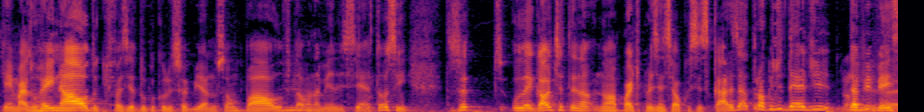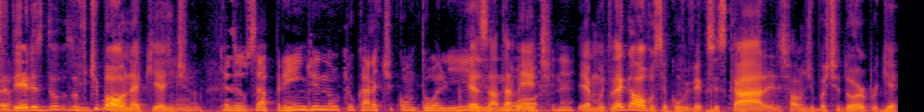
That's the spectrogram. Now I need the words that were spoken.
Quem mais? O Reinaldo, que fazia dupla com o Luiz Fabiano no São Paulo, Uhum. estava na minha licença. Então, assim, você- o legal de você ter na- numa parte presencial com esses caras é a troca de ideia de, da de vivência ideia. deles do, do futebol, né? Que a gente não. Quer dizer, você aprende no que o cara te contou ali. no Exatamente. off, né? E é muito legal você conviver com esses caras, eles falam de bastidor, porque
